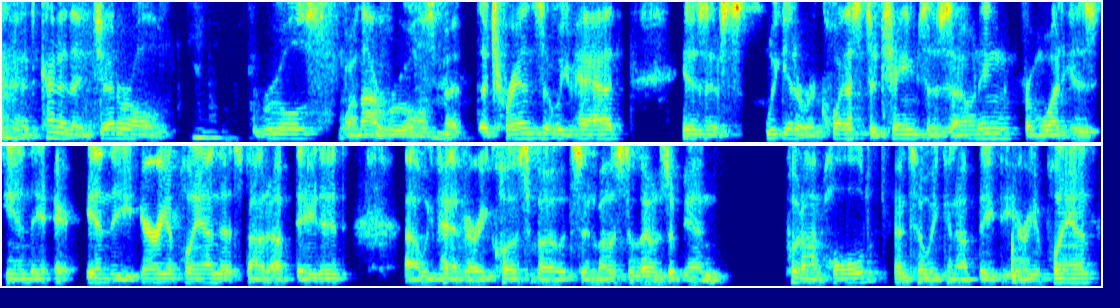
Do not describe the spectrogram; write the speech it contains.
kind of the general rules, well, not rules, mm-hmm. but the trends that we've had is if we get a request to change the zoning from what is in the in the area plan that's not updated, uh, we've had very close votes, and most of those have been put on hold until we can update the area plan.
